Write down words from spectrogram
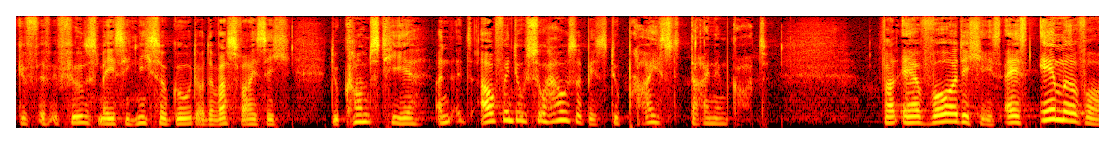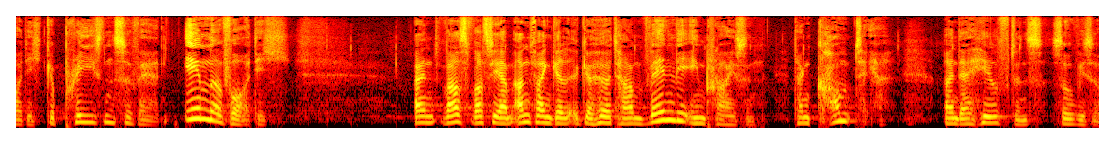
gefühlsmäßig nicht so gut oder was weiß ich, du kommst hier, und auch wenn du zu Hause bist, du preist deinem Gott weil er würdig ist. Er ist immer würdig, gepriesen zu werden. Immer würdig. Und was, was wir am Anfang ge gehört haben, wenn wir ihn preisen, dann kommt er und er hilft uns sowieso.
